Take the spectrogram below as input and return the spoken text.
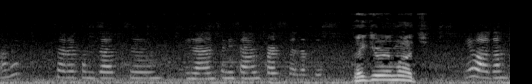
Okay. So that comes out to 1127 first with please. Thank you very much. You're welcome.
